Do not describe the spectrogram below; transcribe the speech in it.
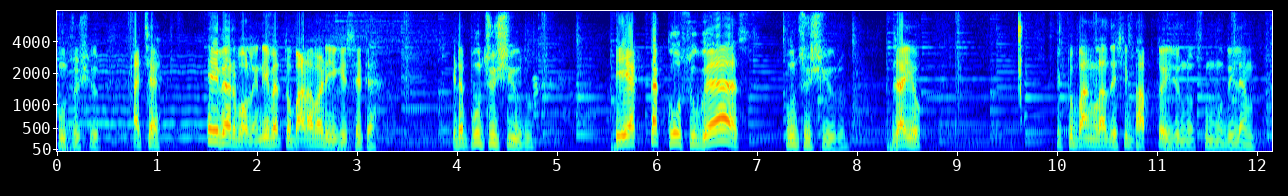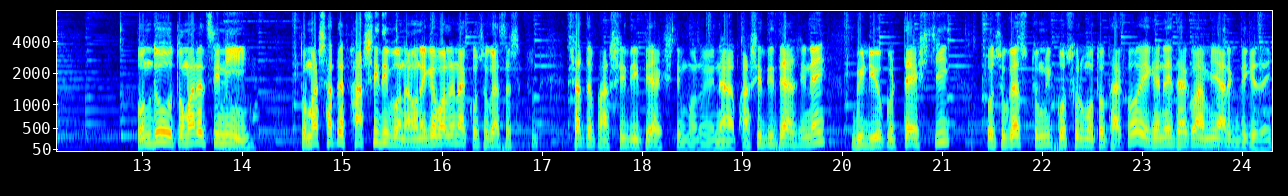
পঁচিশ শিউর। আচ্ছা এবার বলেন, এবার তো বাড়াবাড়ি গেছে এটা। এটা পঁচিশ ইউরো এই একটা কচু গাছ পঁচিশ ইউরো যাই হোক, একটু বাংলাদেশি ভাব তো এই জন্য চুমু দিলাম। বন্ধু, তোমারে চিনি। তোমার সাথে ফাঁসি দিব না। অনেকে বলে না, কচু গাছের সাথে ফাঁসি দিতে আসছি মনে হয়। না, ফাঁসি দিতে আসি নাই, ভিডিও করতে আসছি। কচু গাছ, তুমি কচুর মতো থাকো, এখানেই থাকো, আমি আরেক দিকে যাই।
